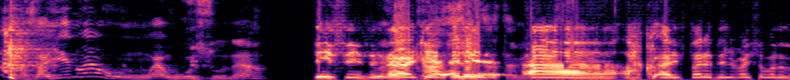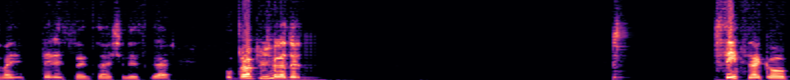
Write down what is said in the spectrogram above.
Ah, mas aí não é o, não é uso, né? Sim, sim, sim. Não, é que ele, a, a, a história dele vai ser uma das mais interessantes, acho, nesse draft. O próprio jogador Saints, né, que eu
